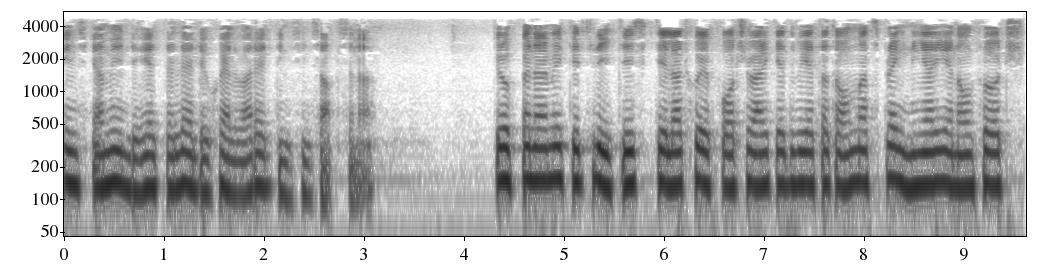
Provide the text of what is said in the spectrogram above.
Finska myndigheter ledde själva räddningsinsatserna. Gruppen är mycket kritisk till att Sjöfartsverket vetat om att sprängningar genomförts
